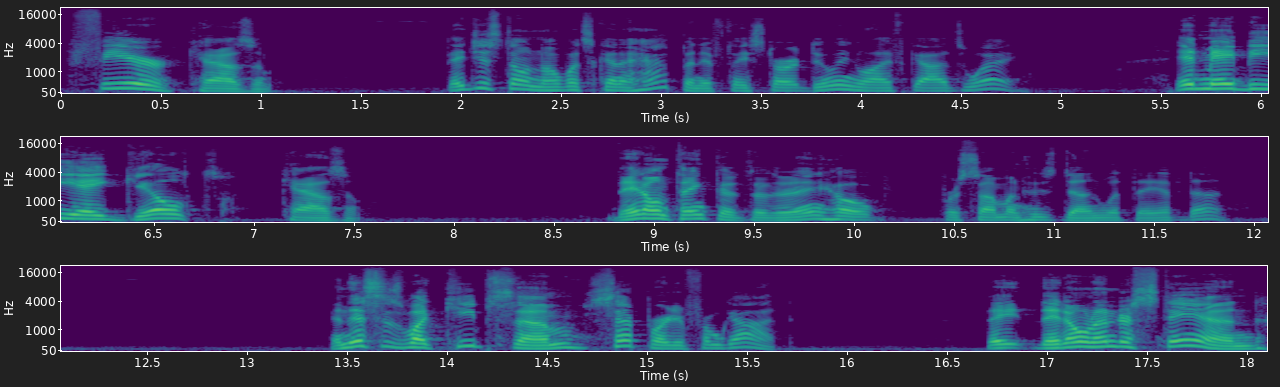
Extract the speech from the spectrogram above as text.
fear chasm. They just don't know what's going to happen if they start doing life God's way. It may be a guilt chasm. They don't think that there's any hope for someone who's done what they have done. And this is what keeps them separated from God. They, they don't understand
